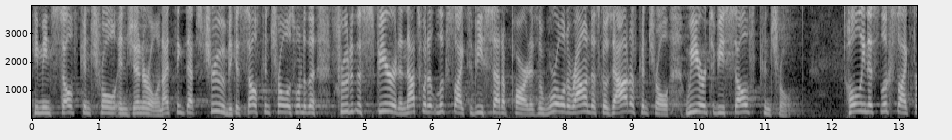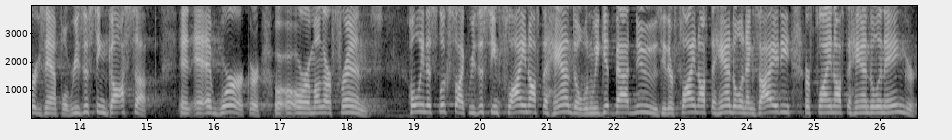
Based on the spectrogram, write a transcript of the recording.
He means self control in general. And I think that's true because self control is one of the fruit of the Spirit. And that's what it looks like to be set apart. As the world around us goes out of control, we are to be self controlled. Holiness looks like, for example, resisting gossip at work or, or, or among our friends Holiness looks like resisting flying off the handle when we get bad news, either flying off the handle in anxiety or flying off the handle in anger.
